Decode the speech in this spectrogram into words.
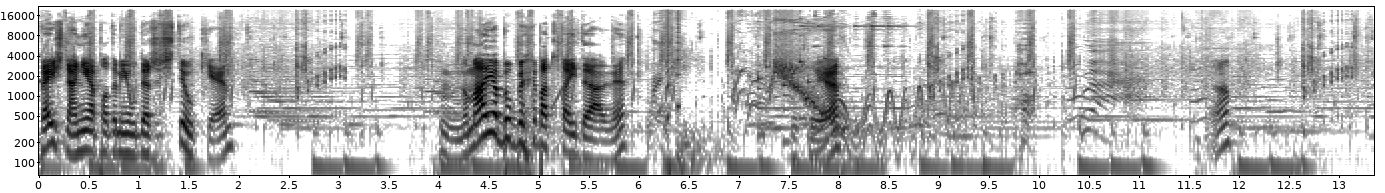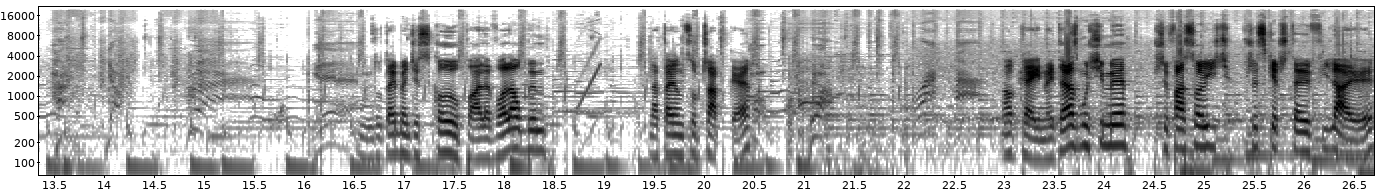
wejść na nie, a potem je uderzyć tyłkiem. Hmm, no Mario byłby chyba tutaj idealny. Dziękuję. Dobra. Hmm, Tutaj będzie skorupa, ale wolałbym latającą czapkę. Okej, no i teraz musimy przyfasolić wszystkie cztery filary.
